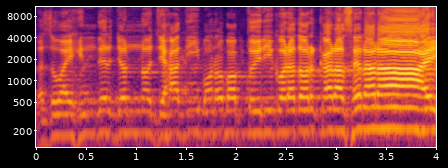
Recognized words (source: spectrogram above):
গাজওয়াই হিন্দের জন্য জেহাদি মনোভাব তৈরি করা দরকার আছে না নাই?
